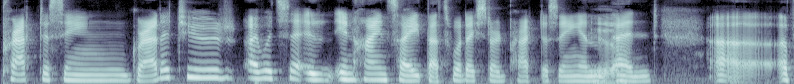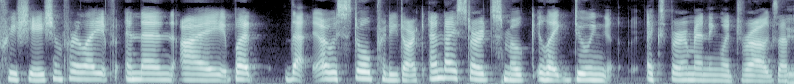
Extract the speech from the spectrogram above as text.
practicing gratitude i would say. In, in hindsight that's what i started practicing and Yeah. and uh, appreciation for life and then i but that i was still pretty dark and i started smoke like doing experimenting with drugs at Yeah.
